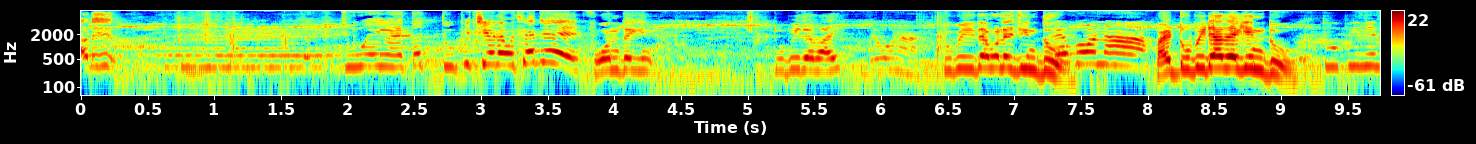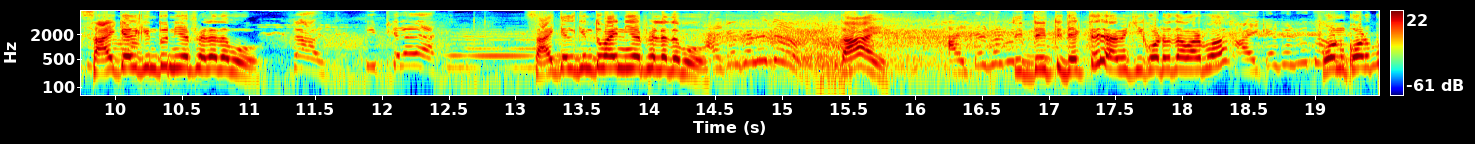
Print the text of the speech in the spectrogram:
আরে। তুই এই মানে তোর টুপি ছিঁড়ে ঠিক আছে? ফোন থেকে টুপি দে ভাই টুপি দিতে বলে কিন্তু ভাই টুপিটা দে কিন্তু। সাইকেল কিন্তু নিয়ে ফেলে দেবো। সাইকেল কিন্তু ভাই নিয়ে ফেলে দেবো। তাই? তুই তুই- দেখতে আমি কি করতে পারব? ফোন করব?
